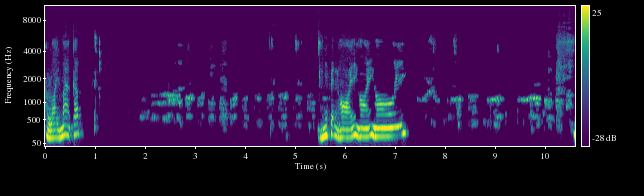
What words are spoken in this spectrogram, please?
อร่อยมากครับ อันนี้เป็นหอยหอยหอยอ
